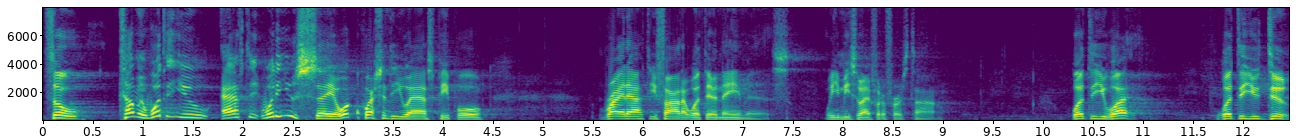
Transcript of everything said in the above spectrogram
So tell me, what do you after what do you say or what question do you ask people right after you find out what their name is when you meet somebody for the first time. What do you what? What do you do?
